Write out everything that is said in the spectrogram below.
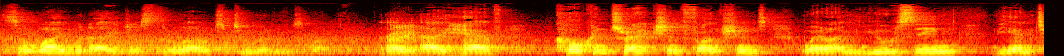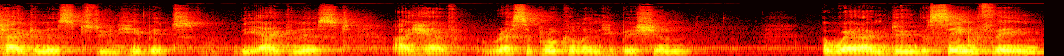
So why would I just throw out two and lose one? Right. I, I have co-contraction functions where I'm using the antagonist to inhibit the agonist. I have reciprocal inhibition where I'm doing the same thing,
